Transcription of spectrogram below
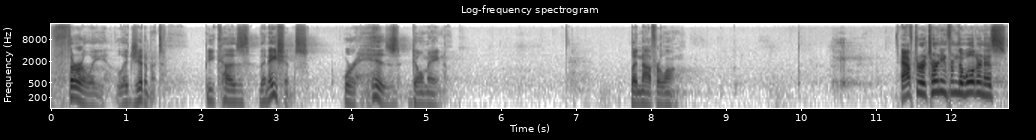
thoroughly legitimate because the nations were his domain. But not for long. After returning from the wilderness,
